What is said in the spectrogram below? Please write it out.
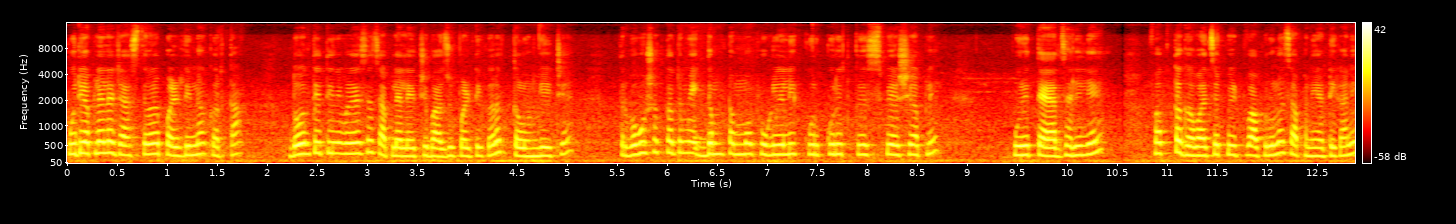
पुरी आपल्याला जास्त वेळ पलटी न करता दोन ते तीन वेळेसच आपल्याला याची बाजू पलटी करत तळून घ्यायची आहे. तर बघू शकता तुम्ही एकदम टम्म फुगलेली कुरकुरीत क्रिस्पी अशी आपली पुरी तयार झालेली आहे. फक्त गव्हाचं पीठ वापरूनच आपण या ठिकाणी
